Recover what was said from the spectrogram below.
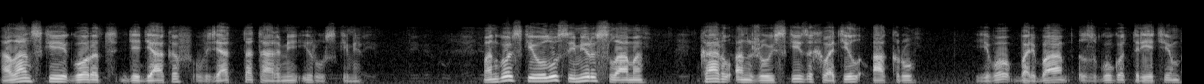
Аланский город Дедяков взят татарами и русскими. Монгольский улус и мир ислама. Карл Анжуйский захватил Акру. Его борьба с Гуго III,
